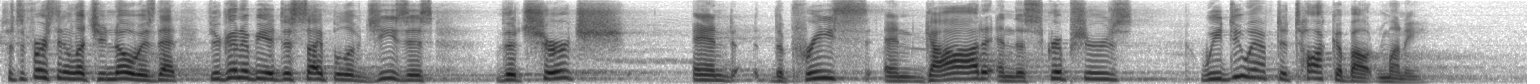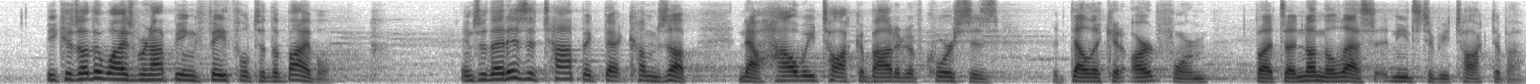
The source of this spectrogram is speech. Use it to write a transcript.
So, the first thing to let you know is that if you're going to be a disciple of Jesus, the church and the priests and God and the scriptures, we do have to talk about money because otherwise we're not being faithful to the Bible. And so that is a topic that comes up. Now, how we talk about it, of course, is a delicate art form, but uh, nonetheless, it needs to be talked about.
